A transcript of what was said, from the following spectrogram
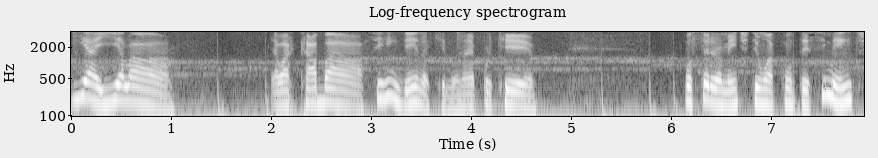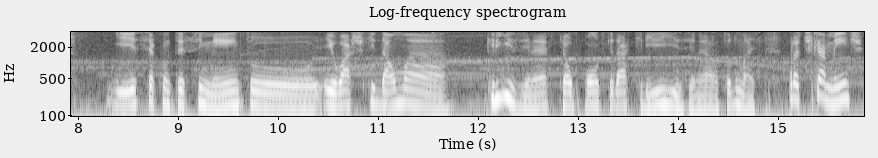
E aí ela ela acaba se rendendo aquilo, né? Porque posteriormente tem um acontecimento e esse acontecimento eu acho que dá uma crise, né? Que é o ponto que dá a crise, né? Tudo mais. Praticamente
